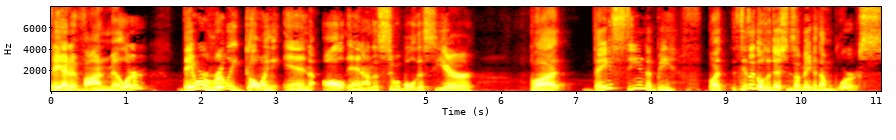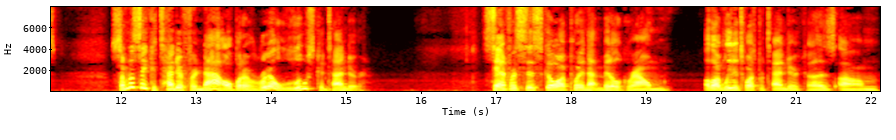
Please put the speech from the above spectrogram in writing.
They added Von Miller. They were really going in all in on the Super Bowl this year, but they seem to be. But it seems like those additions are making them worse. So I'm going to say contender for now, but a real loose contender. San Francisco, I put in that middle ground. Although I'm leaning towards pretender because um,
